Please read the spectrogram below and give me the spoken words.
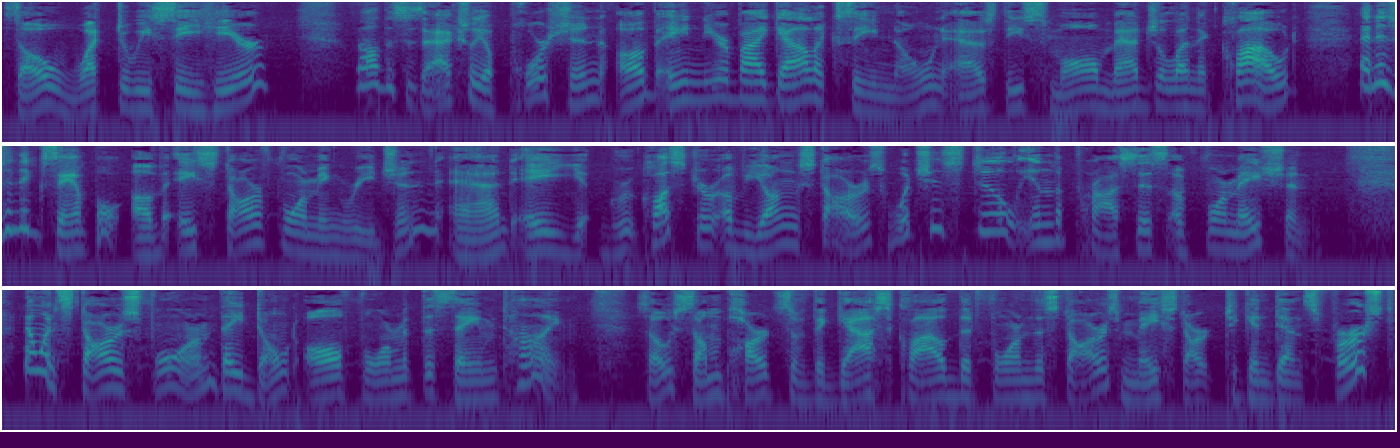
So what do we see here? Well, this is actually a portion of a nearby galaxy known as the Small Magellanic Cloud and is an example of a star forming region and a cluster of young stars which is still in the process of formation. Now when stars form, they don't all form at the same time. So some parts of the gas cloud that form the stars may start to condense first.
